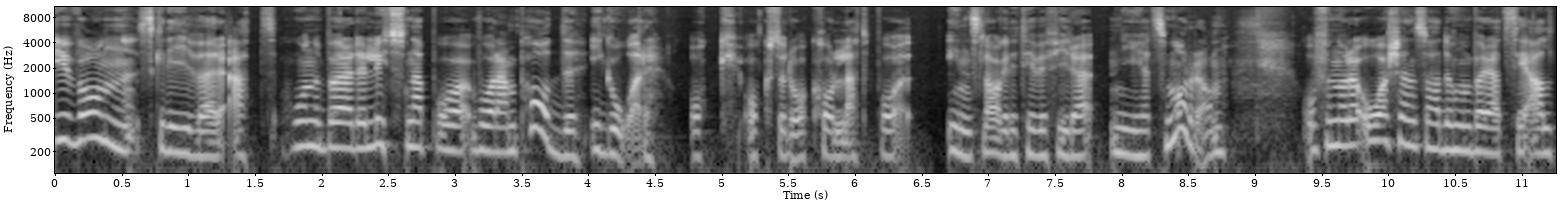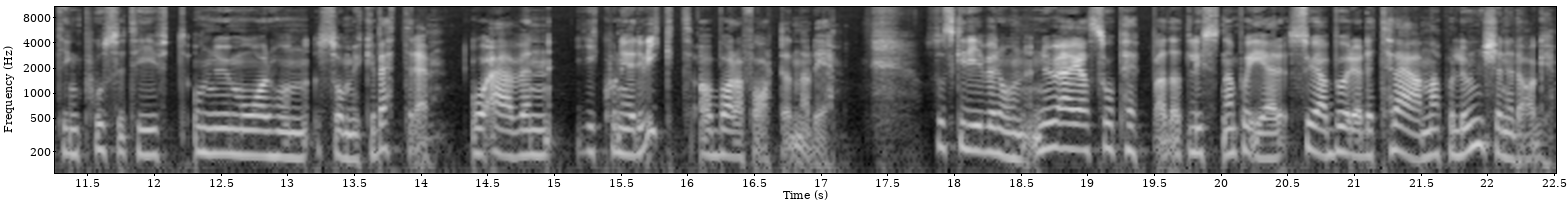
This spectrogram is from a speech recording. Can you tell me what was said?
Yvonne skriver att hon började lyssna på våran podd igår och också då kollat på inslaget i TV4 Nyhetsmorgon. Och för några år sedan så hade hon börjat se allting positivt och nu mår hon så mycket bättre. Och även gick hon ner i vikt av bara farten av det. Så skriver hon, nu är jag så peppad att lyssna på er så jag började träna på lunchen idag.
